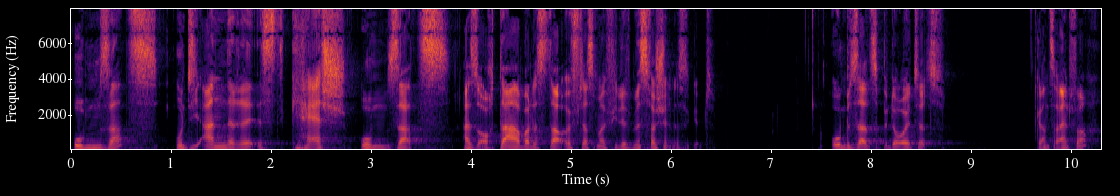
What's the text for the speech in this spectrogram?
Umsatz und die andere ist Cash-Umsatz. Also auch da, weil es da öfters mal viele Missverständnisse gibt. Umsatz bedeutet, ganz einfach,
